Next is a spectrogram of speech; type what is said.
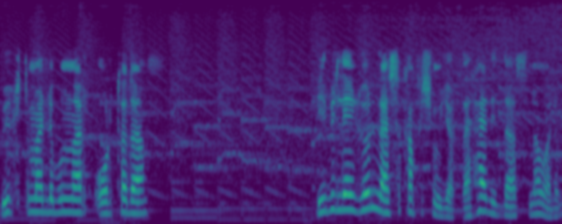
Büyük ihtimalle bunlar ortada. Birbirlerini görürlerse kapışmayacaklar. Her iddiasına varım.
